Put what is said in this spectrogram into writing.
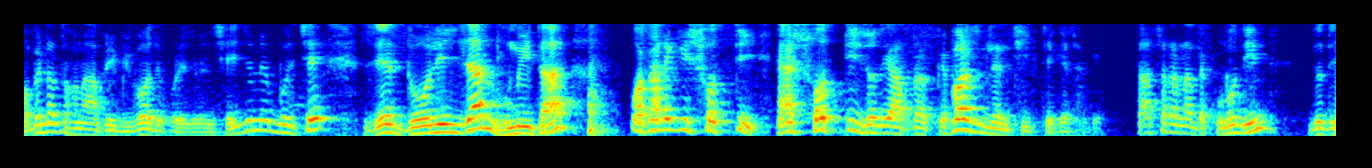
হবে না, তখন আপনি বিপদে পড়ে যাবেন। সেই জন্য বলছে যে দলিল যার, ভূমি তার, কথাটা কি সত্যি? হ্যাঁ সত্যি যদি আপনার পেপারসগুলো ঠিক থেকে থাকে। তাছাড়া না, তো কোনো দিন যদি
